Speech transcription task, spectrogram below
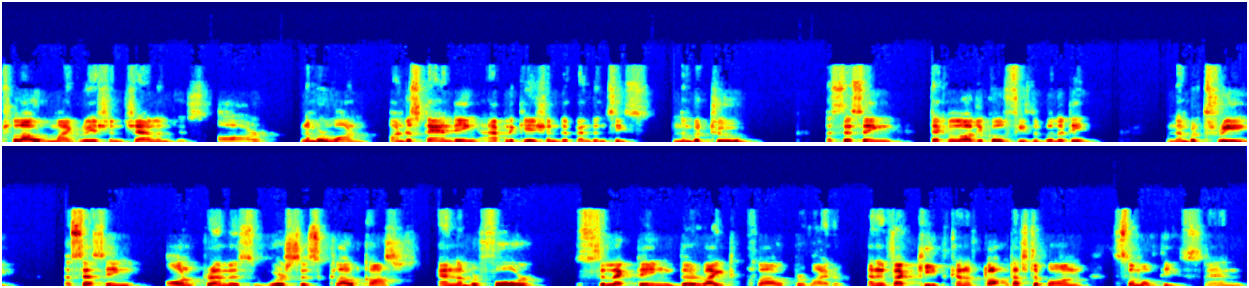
cloud migration challenges are number one, understanding application dependencies. Number two, assessing technological feasibility. Number three, assessing on premise versus cloud costs. And number four, selecting the right cloud provider. And in fact, Keith kind of t- touched upon some of these. And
